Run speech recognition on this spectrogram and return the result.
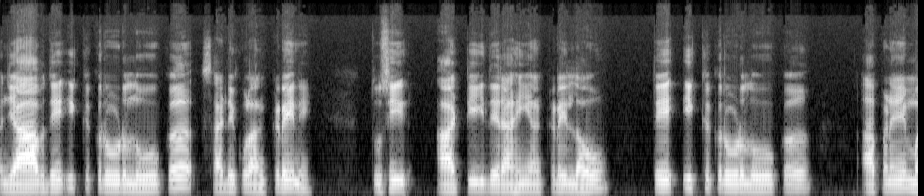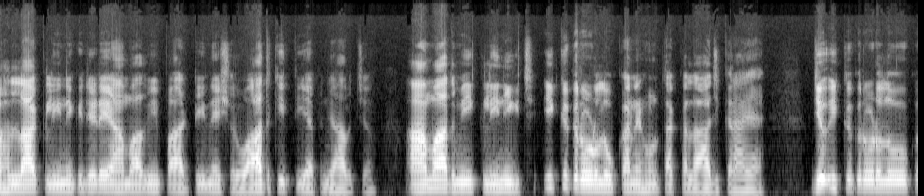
ਪੰਜਾਬ ਦੇ 1 ਕਰੋੜ ਲੋਕ ਸਾਡੇ ਕੋਲ ਅੰਕੜੇ ਨੇ ਤੁਸੀਂ ਆਰਟੀ ਦੇ ਰਾਹੀਂ ਅੰਕੜੇ ਲਓ ਤੇ 1 ਕਰੋੜ ਲੋਕ ਆਪਣੇ ਮਹੱਲਾ ਕਲੀਨਿਕ ਜਿਹੜੇ ਆਮ ਆਦਮੀ ਪਾਰਟੀ ਨੇ ਸ਼ੁਰੂਆਤ ਕੀਤੀ ਹੈ ਪੰਜਾਬ 'ਚ, ਆਮ ਆਦਮੀ ਕਲੀਨਿਕ 'ਚ 1 ਕਰੋੜ ਲੋਕਾਂ ਨੇ ਹੁਣ ਤੱਕ ਇਲਾਜ ਕਰਾਇਆ ਹੈ। ਜੇ 1 ਕਰੋੜ ਲੋਕ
